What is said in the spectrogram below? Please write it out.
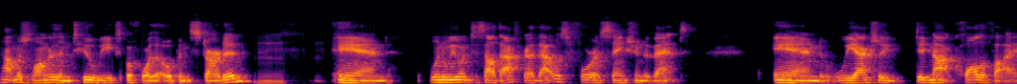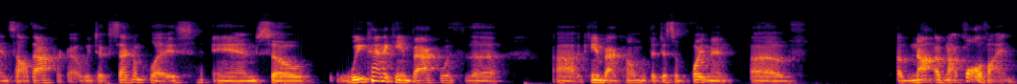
not much longer than two weeks before the open started, mm. and when we went to South Africa, that was for a sanctioned event, and we actually did not qualify in South Africa. We took second place, and so we kind of came back with the uh, came back home with the disappointment of of not of not qualifying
